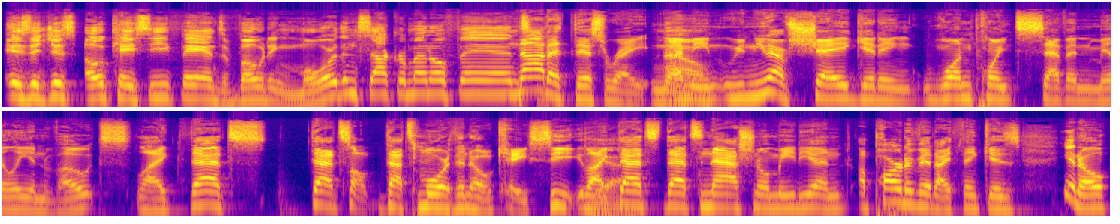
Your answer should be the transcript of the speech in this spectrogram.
Is it just OKC fans voting more than Sacramento fans? Not at this rate. No. I mean, when you have Shai getting 1.7 million votes, like that's that's that's more than OKC. Like Yeah. that's that's national media, and a part of it, I think, is you know.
